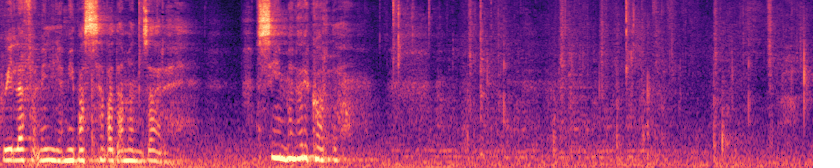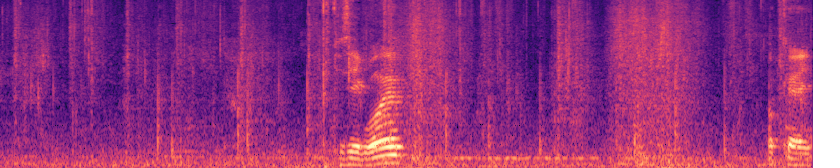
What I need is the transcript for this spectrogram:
Qui la famiglia mi passava da mangiare. Sì, me lo ricordo. Ti seguo, eh. Ok.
